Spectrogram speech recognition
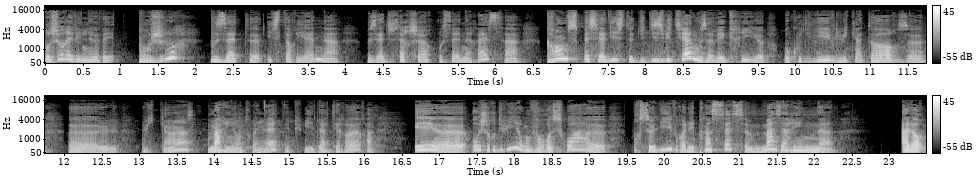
Bonjour Evelyne Levé. Bonjour. Vous êtes euh, historienne, vous êtes chercheur au CNRS, grande spécialiste du 18e. Vous avez écrit euh, beaucoup de livres, Louis XIV, euh, Louis XV, Marie-Antoinette et puis La Terreur. Et aujourd'hui, on vous reçoit pour ce livre Les princesses Mazarines. Alors,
